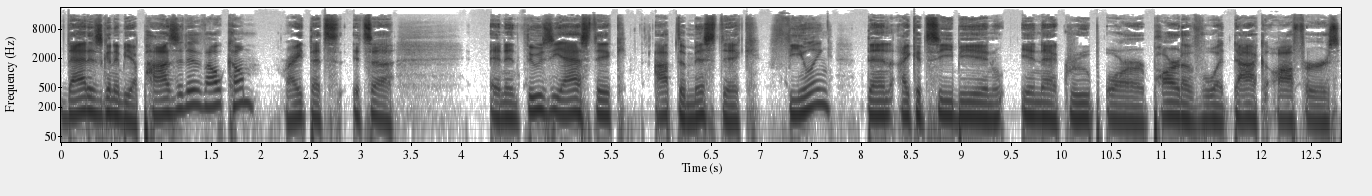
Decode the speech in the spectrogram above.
that is going to be a positive outcome, right? That's it's a an enthusiastic, optimistic feeling, then I could see being in that group or part of what Doc offers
